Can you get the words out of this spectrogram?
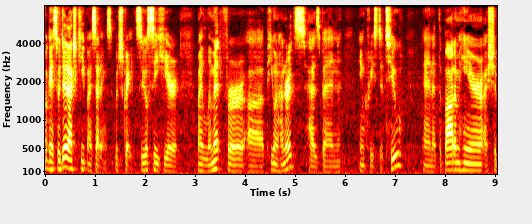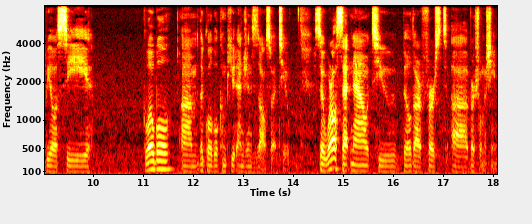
okay, so it did actually keep my settings, which is great. So you'll see here my limit for uh, P100s has been increased to 2. And at the bottom here, I should be able to see global. Um, the global compute engines is also at 2. So we're all set now to build our first uh, virtual machine.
